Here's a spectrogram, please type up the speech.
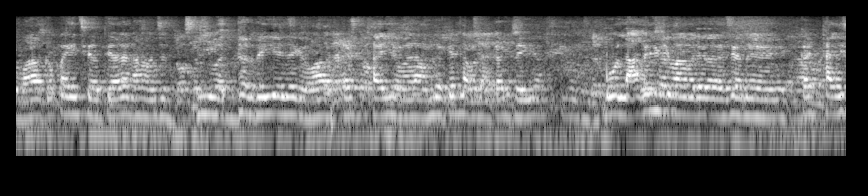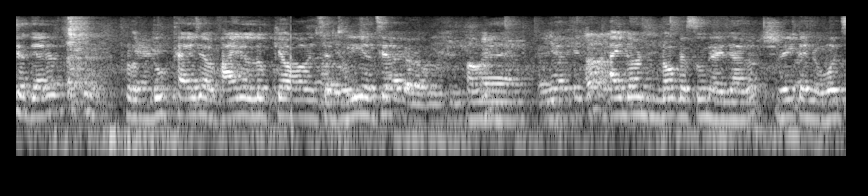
Video વાળ કપાય છે અત્યારે ના જે જીવ અદ્ધર થઈ જાય છે કે વાળ કટ થાય છે મારા અમને કેટલા બધા કટ થઈ ગયા. બહુ લાગણી વાળ બધા છે અને કટ થાય છે ત્યારે થોડુંક દુઃખ થાય છે ફાઇનલ લુક કેવો આવે છે જોઈએ છે. હવે આઈ ડોન્ટ નો કે શું થાય છે આગળ. વેઇટ એન્ડ વોચ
